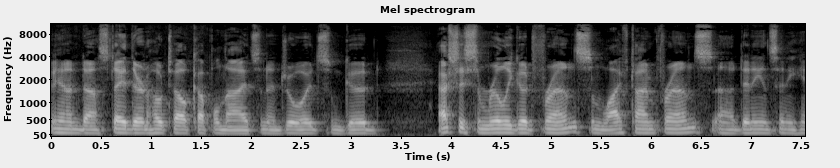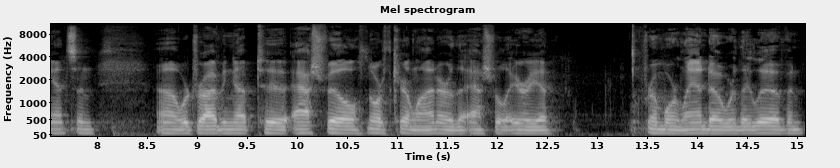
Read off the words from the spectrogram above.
and uh, stayed there in a hotel a couple nights and enjoyed some good, actually, some really good friends, some lifetime friends. Uh, Denny and Cindy Hanson uh, we're driving up to Asheville, North Carolina, or the Asheville area from Orlando, where they live, and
